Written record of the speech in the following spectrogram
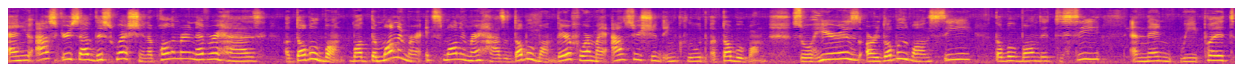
And you ask yourself this question, a polymer never has a double bond, but the monomer, its monomer has a double bond. Therefore, my answer should include a double bond. So here is our double bond C, double bonded to C, and then we put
